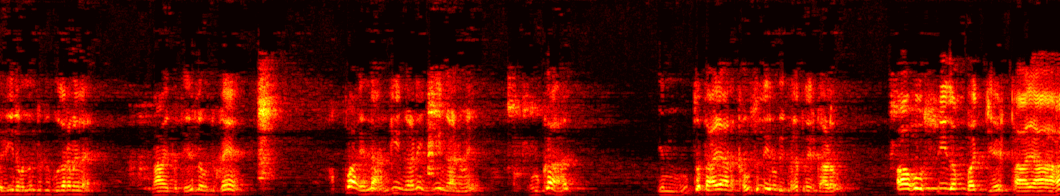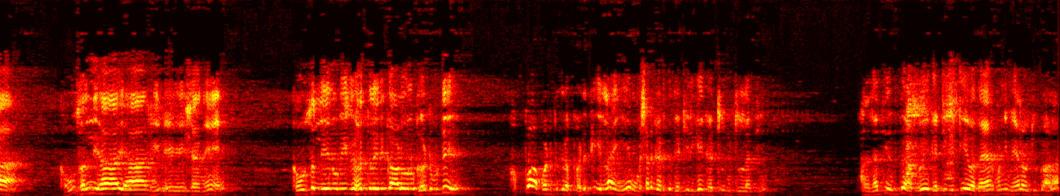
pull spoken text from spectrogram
வழியில வந்துட்டு குதிரை மேல. நான் இப்ப தேர்ல வந்துட்டேன். அப்பா என்ன அங்கேயும் காணு இங்கேயும் காணுவேன் முருக்கா என் மூத்த தாயான கௌசல்யனுடைய கிரகத்தில் இருக்காளோ? ஆஹோ ஸ்ரீதம்ப ஜேஷ்டாயாக கௌசல்யாயா நிவேசனே கௌசல்யனுடைய கிரகத்தில் இருக்காளோன்னு கேட்டுவிட்டு அப்பா படுத்துக்கிற படுக்கையெல்லாம் ஏன் உஷருக்கு எடுத்து கட்டியிருக்கேன் கட்டி எல்லாத்தையும் அது எல்லாத்தையும் எடுத்து அப்படியே கட்டி கட்டி அவ தயார் பண்ணி மேல வச்சுட்டாளா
